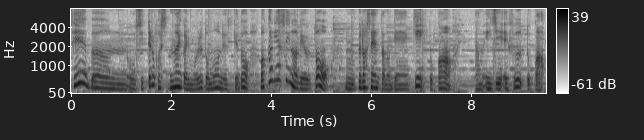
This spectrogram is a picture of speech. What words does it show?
成分を知ってるか知ってないかにもよると思うんですけど分かりやすいので言うと、うん、プラセンタの原液とかあの EGF とか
